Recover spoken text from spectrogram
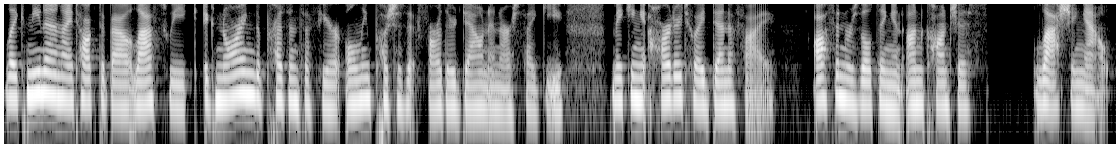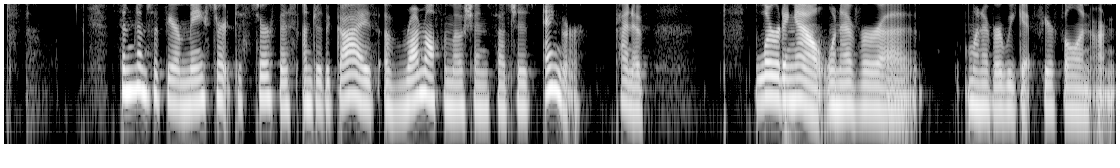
Like Nina and I talked about last week, ignoring the presence of fear only pushes it farther down in our psyche, making it harder to identify, often resulting in unconscious lashing outs. Symptoms of fear may start to surface under the guise of runoff emotions such as anger, kind of splurting out whenever uh, whenever we get fearful and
